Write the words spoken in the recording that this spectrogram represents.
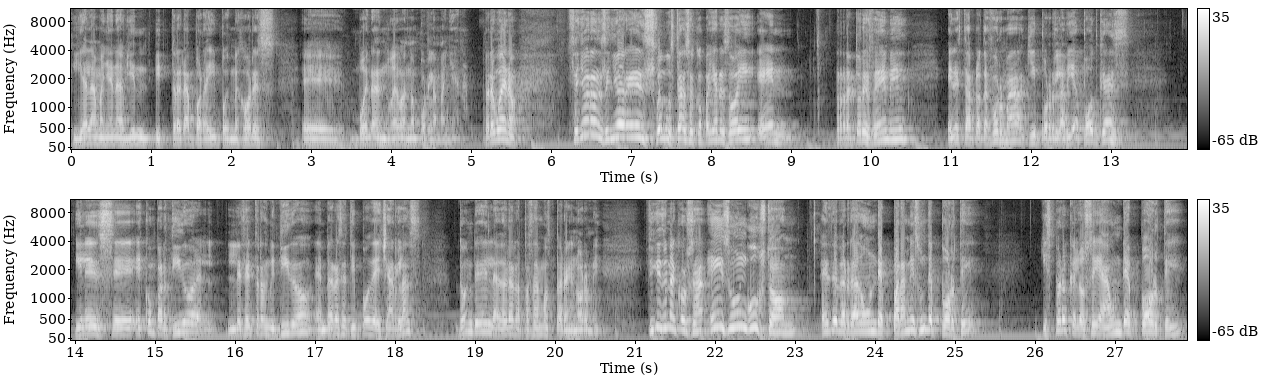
y ya la mañana bien y traerá por ahí pues mejores eh, buenas nuevas, no por la mañana. Pero bueno, señoras y señores, fue un gustazo acompañarles hoy en Rector FM, en esta plataforma, aquí por la vía podcast. Y les eh, he compartido, les he transmitido en ver ese tipo de charlas, donde la verdad la pasamos pero enorme. Fíjense una cosa, es un gusto, es de verdad un de, para mí es un deporte, y espero que lo sea, un deporte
